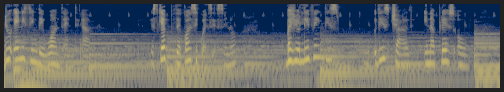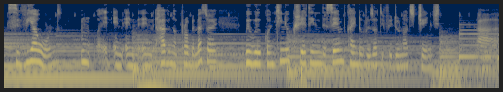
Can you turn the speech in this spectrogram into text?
do anything they want and um, escape the consequences, you know. But you're leaving this this child in a place of severe wounds mm, and, and, and having a problem. That's why we will continue creating the same kind of result if we do not change uh,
